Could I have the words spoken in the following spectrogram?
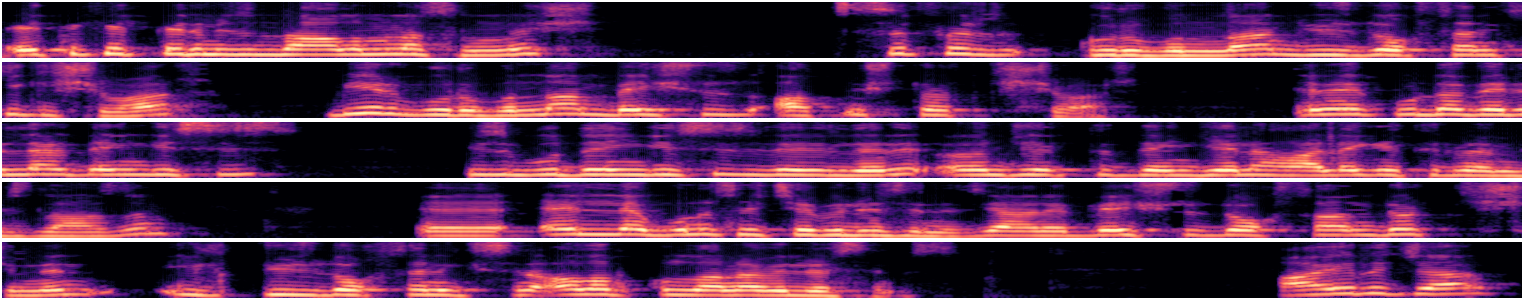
Etiketlerimizin dağılımı nasılmış? 0 grubundan 192 kişi var. 1 grubundan 564 kişi var. Demek burada veriler dengesiz. Biz bu dengesiz verileri öncelikle dengeli hale getirmemiz lazım. E, elle bunu seçebilirsiniz. Yani 594 kişinin ilk 192'sini alıp kullanabilirsiniz. Ayrıca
